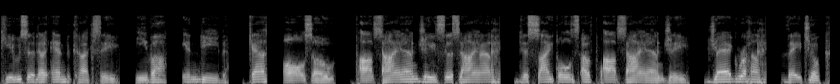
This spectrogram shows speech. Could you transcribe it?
Kusida and Kuxi, Eva, indeed, Ka, also, Pasayanji Sisaya, disciples of Pasayanji, Jagraha, they took,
